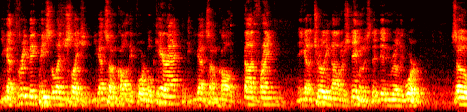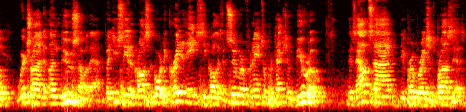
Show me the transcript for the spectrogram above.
You got three big pieces of legislation. You got something called the Affordable Care Act, you got something called Dodd-Frank, and you got a trillion dollar stimulus that didn't really work. So we're trying to undo some of that, but you see it across the board. They created an agency called the Consumer Financial Protection Bureau that's outside the appropriations process,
